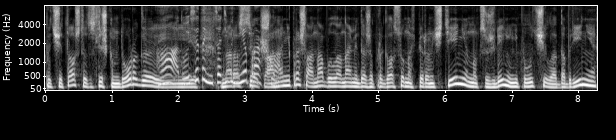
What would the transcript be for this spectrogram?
подсчитал, что это слишком дорого. А, то есть эта инициатива не прошла? Она не прошла. Она была нами даже проголосована в первом чтении, но, к сожалению, не получила одобрения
